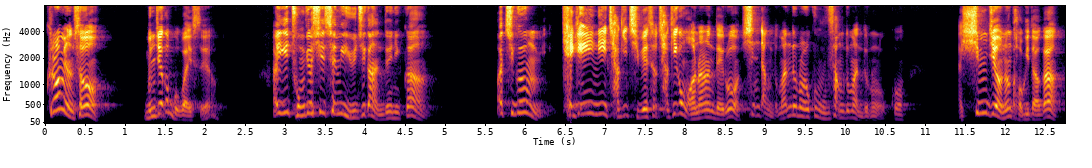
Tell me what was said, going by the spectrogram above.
그러면서 문제가 뭐가 있어요? 아, 이게 종교 시스템이 유지가 안 되니까 아, 지금 개개인이 자기 집에서 자기가 원하는 대로 신당도 만들어 놓고 우상도 만들어 놓고 아, 심지어는 거기다가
